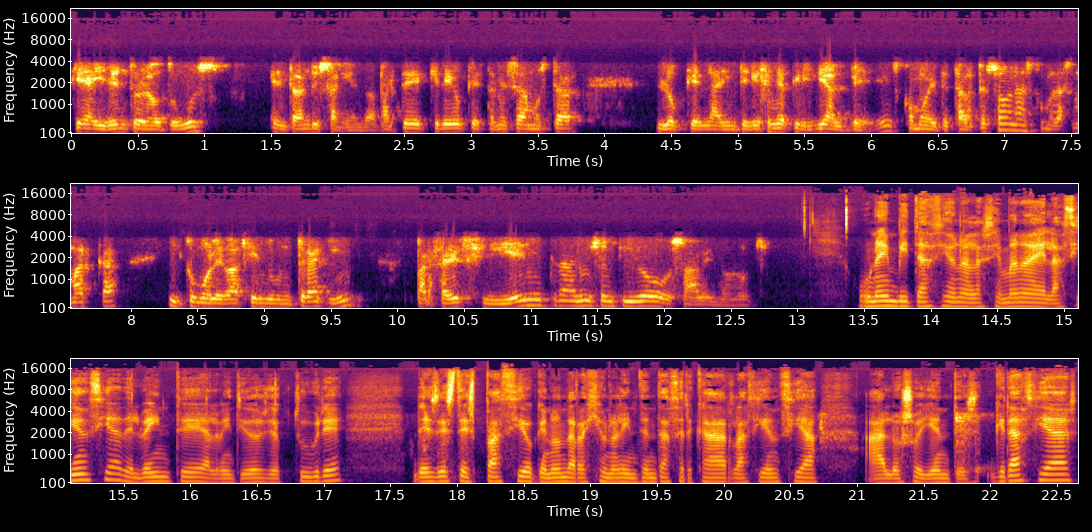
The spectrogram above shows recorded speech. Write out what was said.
que hay dentro del autobús entrando y saliendo. Aparte, creo que también se va a mostrar lo que la inteligencia artificial ve, ¿eh? es cómo detecta a las personas, cómo las marca y cómo le va haciendo un tracking para saber si entra en un sentido o sale en otro. Una invitación a la Semana de la Ciencia del 20 al 22 de octubre desde este espacio que en Onda Regional intenta acercar la ciencia a los oyentes. Gracias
